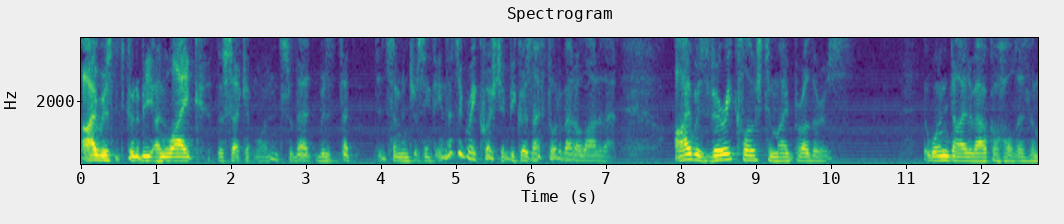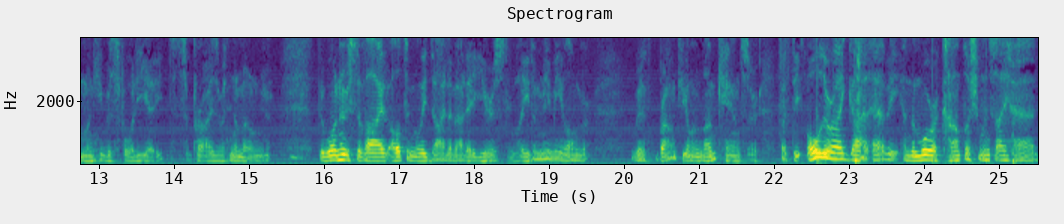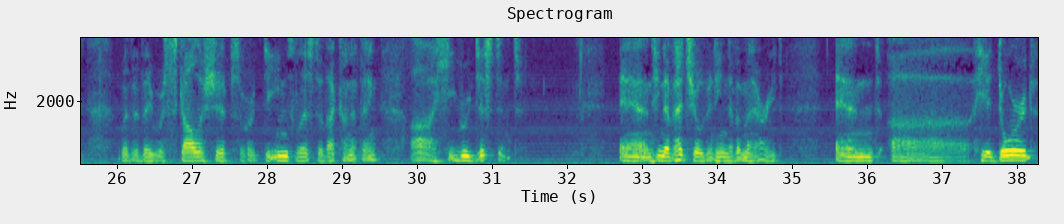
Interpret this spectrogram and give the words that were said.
I was going to be unlike the second one, so that was that did some interesting thing. And that's a great question because I've thought about a lot of that. I was very close to my brothers the one died of alcoholism when he was 48, surprised with pneumonia. The one who survived ultimately died about eight years later, maybe longer, with bronchial and lung cancer. But the older I got, Abby, and the more accomplishments I had, whether they were scholarships or dean's list or that kind of thing, uh, he grew distant. And he never had children, he never married. And uh, he adored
